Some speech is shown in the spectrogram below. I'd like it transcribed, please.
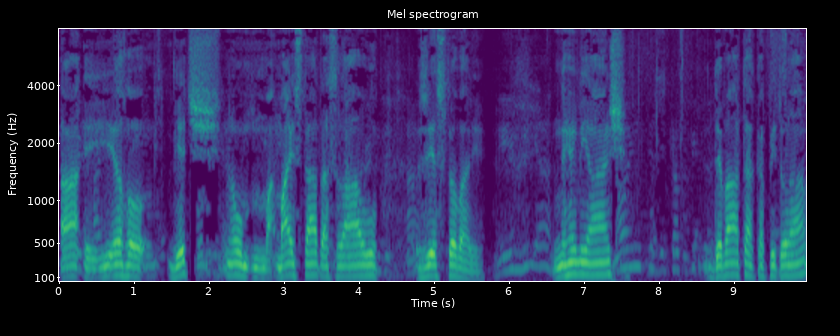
a jeho věčnou majestát a slávu zvěstovali. Nehemiáš, devátá kapitola,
